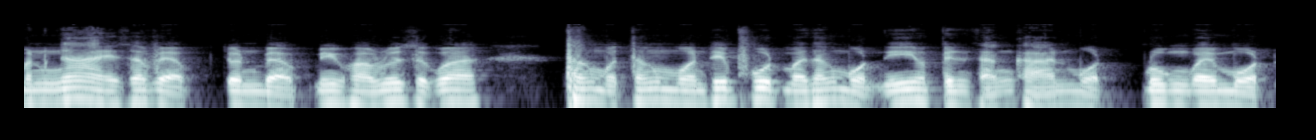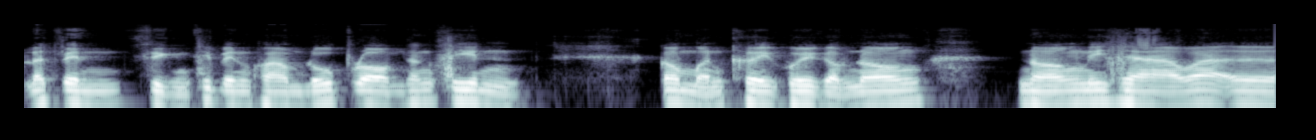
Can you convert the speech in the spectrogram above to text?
มันง่ายซะแบบจนแบบมีความรู้สึกว่าทั้งหมดทั้งมวลที่พูดมาทั้งหมดนี้มันเป็นสังขารหมดปรุงไปหมด และเป็นสิ่งที่เป็นความรู้ปลอมทั้งสิ้น ก็เหมือนเคยคุยกับน้องน้องนิชาว่า เออ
